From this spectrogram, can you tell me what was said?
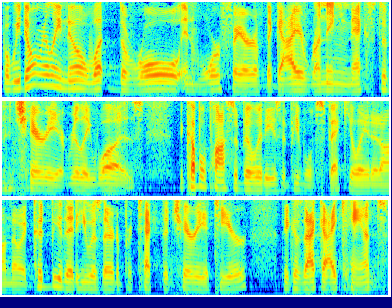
but we don't really know what the role in warfare of the guy running next to the chariot really was. A couple possibilities that people have speculated on, though. It could be that he was there to protect the charioteer, because that guy can't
